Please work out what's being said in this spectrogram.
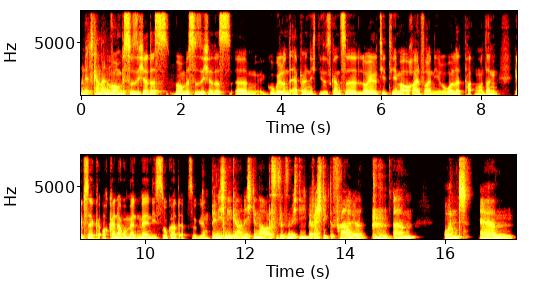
Und jetzt kann man. Aber warum bist du sicher, dass, warum bist du sicher, dass ähm, Google und Apple nicht dieses ganze Loyalty-Thema auch einfach in ihre Wallet packen? Und dann gibt es ja auch kein Argument mehr, in die Stokart-App zu gehen. Bin ich mir gar nicht, genau. Das ist jetzt nämlich die berechtigte Frage. ähm, und ähm,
